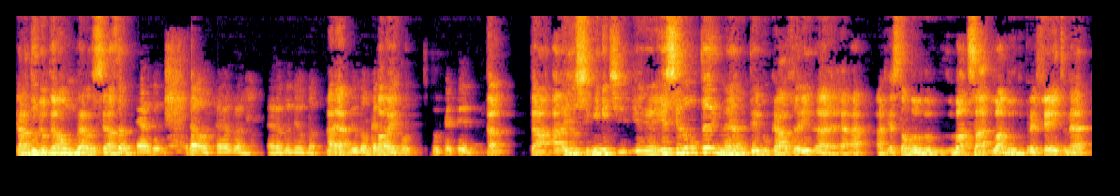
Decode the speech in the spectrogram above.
Era do Nildão? Não era do César? Era do, não, César era do Nildão. Ah, é? Nildão que era do, do PT. Tá. Tá, aí o seguinte, esse ano não tem, né? Teve o caso aí, a, a questão do, do, do, WhatsApp lá do, do prefeito, né?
